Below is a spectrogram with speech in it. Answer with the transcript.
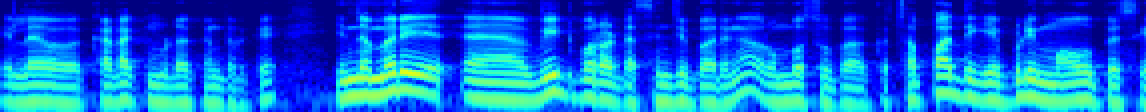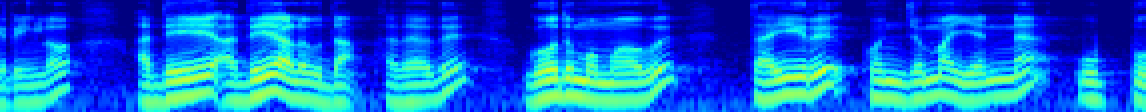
இல்லை கடக் முடக்குன்னு இருக்குது இந்த மாதிரி வீட் பரோட்டா செஞ்சு பாருங்கள் ரொம்ப சூப்பராக இருக்கும் சப்பாத்திக்கு எப்படி மாவு பேசுகிறீங்களோ அதே அதே அளவு தான் அதாவது கோதுமை மாவு தயிர் கொஞ்சமாக எண்ணெய் உப்பு.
